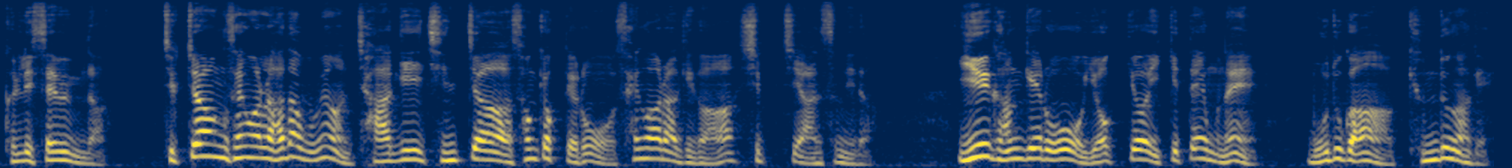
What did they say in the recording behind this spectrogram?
글리쌤입니다. 직장 생활을 하다 보면 자기 진짜 성격대로 생활하기가 쉽지 않습니다. 이해관계로 엮여 있기 때문에 모두가 균등하게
